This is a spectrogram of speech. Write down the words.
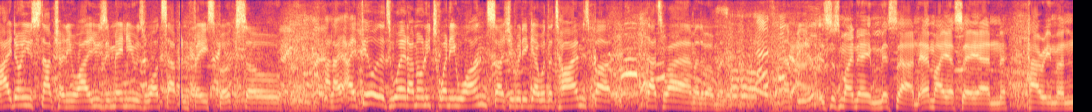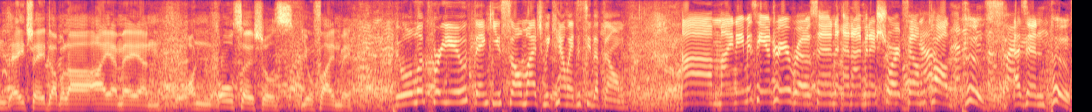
I don't use Snapchat anymore. I usually mainly use WhatsApp and Facebook. So, and I, I feel it's weird. I'm only 21, so I should really get with the times. But that's where I am at the moment. And for you? This is my name, Misan, M-I-S-A-N, Harriman, H-A-R-R-I-M-A-N. On all socials, you'll find me. We will look for you. Thank you so much. We can't wait to see the film. Um, my name is Andrea Rosen, and I'm in a short film called Poof, as in poof.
